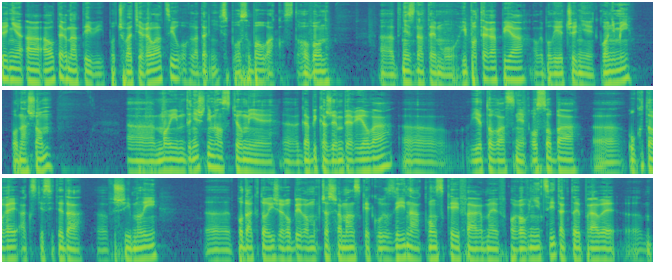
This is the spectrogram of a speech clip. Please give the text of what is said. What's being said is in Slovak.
riešenia a alternatívy. Počúvate reláciu o hľadaní spôsobov, ako z toho von. Dnes na tému hypoterapia alebo liečenie koňmi po našom. Mojím dnešným hostom je e, Gabika Žemberiová. E, je to vlastne osoba, e, u ktorej, ak ste si teda všimli, podaktori, že robí vám občas šamanské kurzy na konskej farme v Orovnici, tak to je práve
